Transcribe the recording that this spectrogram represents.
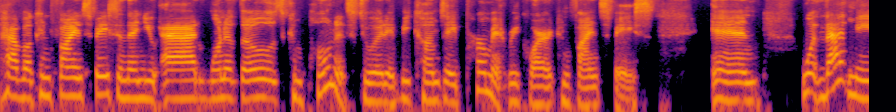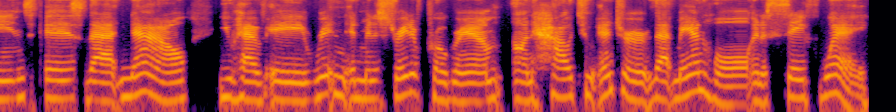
have a confined space and then you add one of those components to it, it becomes a permit required confined space. And what that means is that now you have a written administrative program on how to enter that manhole in a safe way.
